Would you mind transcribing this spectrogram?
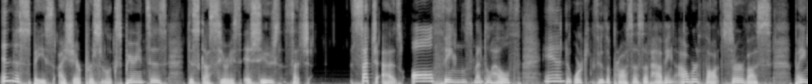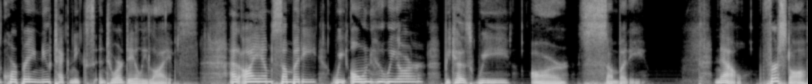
In this space, I share personal experiences, discuss serious issues such such as all things mental health and working through the process of having our thoughts serve us by incorporating new techniques into our daily lives. At I Am Somebody, we own who we are because we are somebody. Now, first off,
